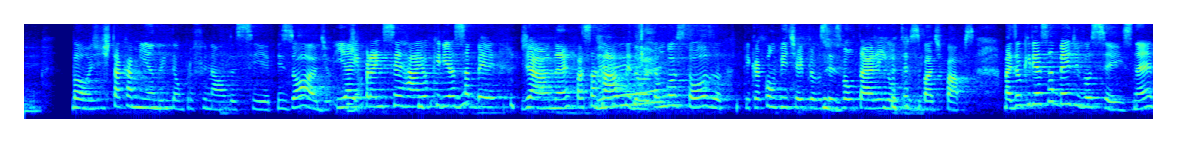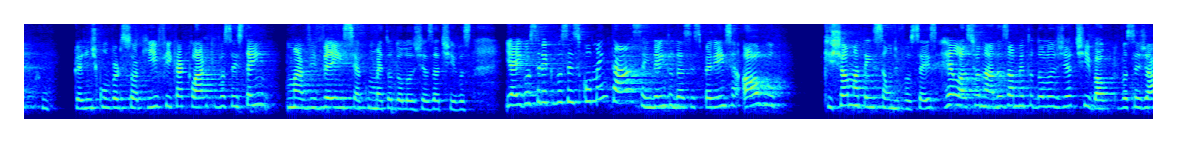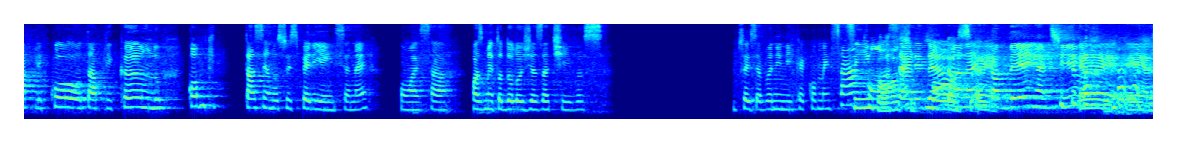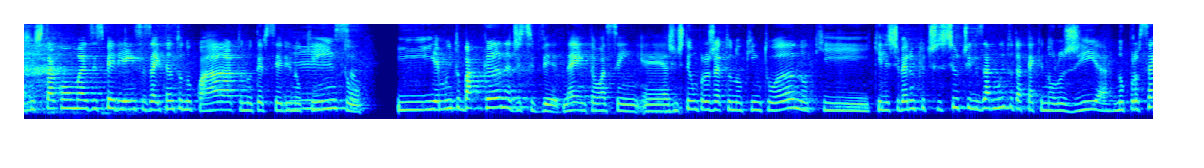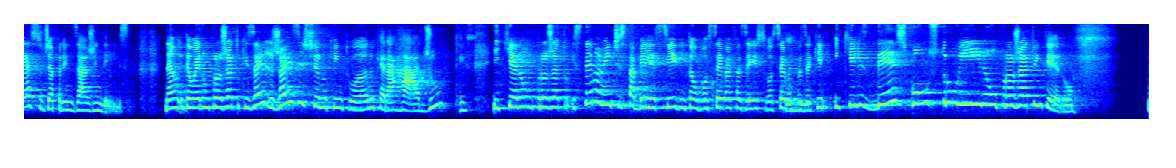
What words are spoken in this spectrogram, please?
É. Bom, a gente está caminhando então para o final desse episódio. E aí, para encerrar, eu queria saber, já, né? Passa é. rápido, é tão gostoso. Fica convite aí para vocês voltarem em outros bate-papos. Mas eu queria saber de vocês, né? Que a gente conversou aqui, fica claro que vocês têm uma vivência com metodologias ativas. E aí, gostaria que vocês comentassem dentro dessa experiência algo que chama a atenção de vocês relacionadas à metodologia ativa, algo que você já aplicou, está aplicando, como que está sendo a sua experiência, né, com essa, com as metodologias ativas? Não sei se a Vanini quer começar Sim, com posso, a série dela, posso, né? É. bem ativa. É, é, a gente está com umas experiências aí, tanto no quarto, no terceiro e no Isso. quinto. E, é muito bacana de se ver, né? Então, assim, é, a gente tem um projeto no quinto ano que, que eles tiveram que se utilizar muito da tecnologia no processo de aprendizagem deles. Né? Então, era um projeto que já existia no quinto ano, que era a rádio, isso. e que era um projeto extremamente estabelecido. Então, você vai fazer isso, você vai uhum. fazer aquilo, e que eles desconstruíram o projeto inteiro.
